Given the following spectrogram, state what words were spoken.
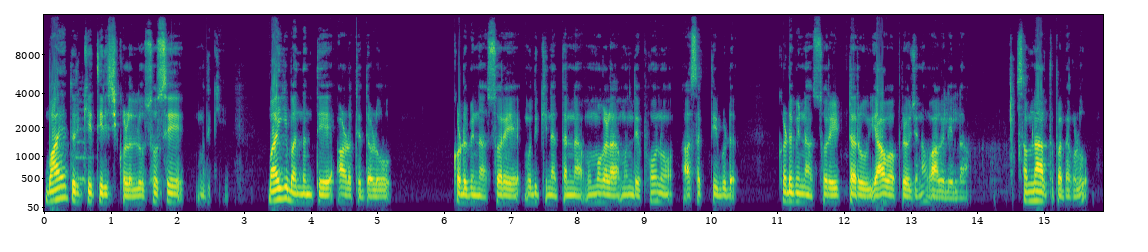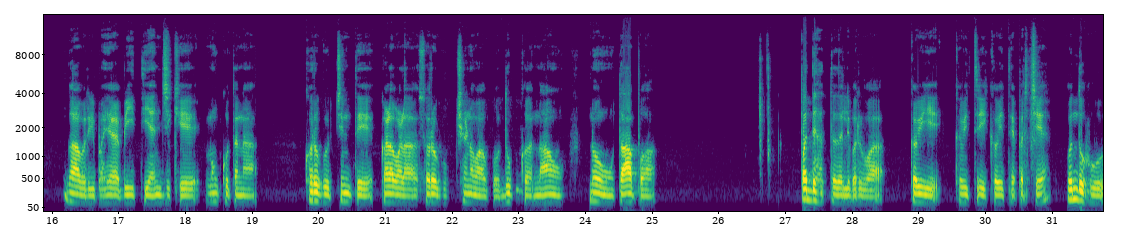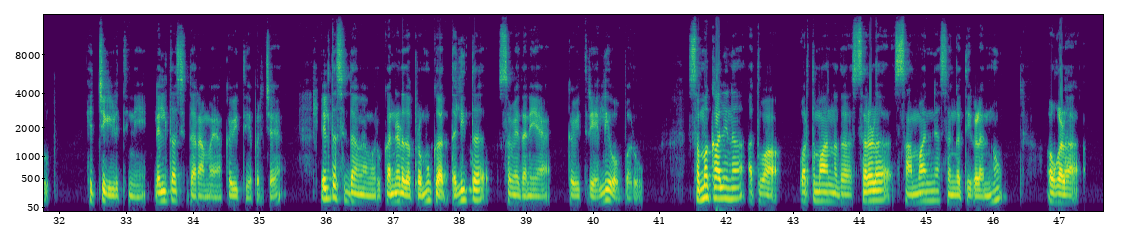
ಬಾಯ ತುರಿಕೆ ತೀರಿಸಿಕೊಳ್ಳಲು ಸೊಸೆ ಮುದುಕಿ. ಬಾಯಿಗೆ ಬಂದಂತೆ ಆಡುತ್ತಿದ್ದಳು. ಕಡುಬಿನ ಸೊರೆ ಮುದುಕಿನ ತನ್ನ ಮೊಮ್ಮಗಳ ಮುಂದೆ ಫೋನು ಆಸಕ್ತಿ ಬಿಡ. ಕಡುಬಿನ ಸೊರೆ ಇಟ್ಟರೂ ಯಾವ ಪ್ರಯೋಜನವಾಗಲಿಲ್ಲ. ಸಮನಾರ್ಥ ಪದಗಳು. ಗಾಬರಿ, ಭಯ, ಭೀತಿ, ಅಂಜಿಕೆ, ಮುಂಕುತನ, ಕೊರಗು, ಚಿಂತೆ, ಕಳವಳ, ಸೊರಗು, ಕ್ಷೀಣವಾಗು, ದುಃಖ, ನಾವು, ನೋವು, ತಾಪ ಪದ್ಯ ಹತ್ತದಲ್ಲಿ ಬರುವ ಕವಿ, ಕವಿತ್ರಿ, ಕವಿತೆ ಪರಿಚಯ, ಒಂದು ಹೂ ಹೆಚ್ಚಿಗೆ ಇಳ್ತೀನಿ ಲಲಿತಾ ಸಿದ್ದರಾಮಯ್ಯ ಕವಿತೆಯ ಪರಿಚಯ. ಲಲಿತಾ ಸಿದ್ದರಾಮಯ್ಯ ಅವರು ಕನ್ನಡದ ಪ್ರಮುಖ ದಲಿತ ಸಂವೇದನೆಯ ಕವಿತ್ರಿಯಲ್ಲಿ ಒಬ್ಬರು. ಸಮಕಾಲೀನ ಅಥವಾ ವರ್ತಮಾನದ ಸರಳ ಸಾಮಾನ್ಯ ಸಂಗತಿಗಳನ್ನು ಅವುಗಳ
